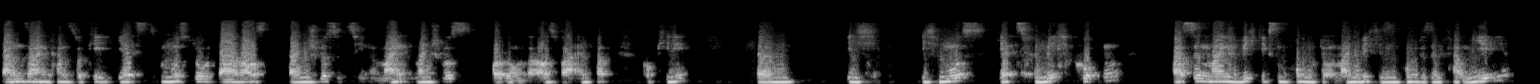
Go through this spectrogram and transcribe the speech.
dann sagen kannst, okay, jetzt musst du daraus deine Schlüsse ziehen. Und mein, mein Schlussfolgerung daraus war einfach, okay, ähm, ich, ich muss jetzt für mich gucken, was sind meine wichtigsten Punkte? Und meine wichtigsten Punkte sind Familie,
